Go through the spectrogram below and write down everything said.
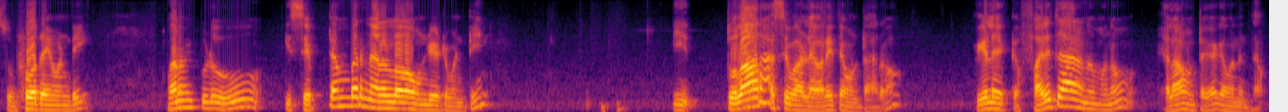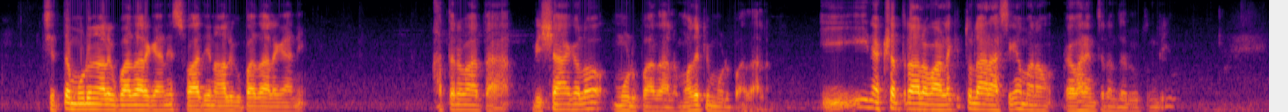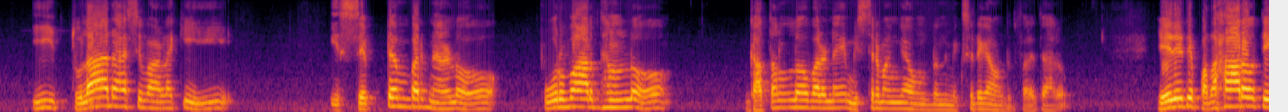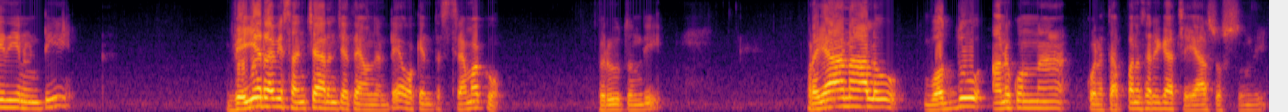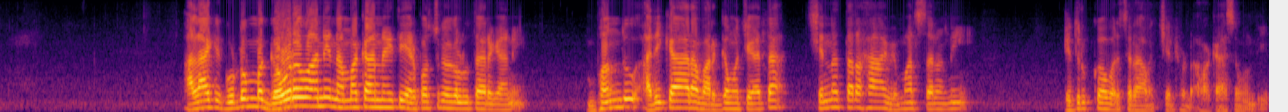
శుభోదయం అండి. మనం ఇప్పుడు ఈ సెప్టెంబర్ నెలలో ఉండేటువంటి ఈ తులారాశి వాళ్ళు ఎవరైతే ఉంటారో వీళ్ళ యొక్క ఫలితాలను మనం ఎలా ఉంటాయో గమనిద్దాం. చిత్త మూడు నాలుగు పాదాలు కానీ స్వాతి నాలుగు పాదాలు కానీ ఆ తర్వాత విశాఖలో మూడు పాదాలు మొదటి మూడు పాదాలు. ఈ నక్షత్రాల వాళ్ళకి తులారాశిగా మనం వ్యవహరించడం జరుగుతుంది. ఈ తులారాశి వాళ్ళకి ఈ సెప్టెంబర్ నెలలో పూర్వార్ధంలో గతంలో వలనే మిశ్రమంగా ఉంటుంది మిక్స్డ్గా ఉంటుంది ఫలితాలు. ఏదైతే పదహారవ తేదీ నుండి వ్యయ రవి సంచారం చేత ఏముందంటే ఒకంత శ్రమకు పెరుగుతుంది. ప్రయాణాలు వద్దు అనుకున్న కొన్ని తప్పనిసరిగా చేయాల్సి వస్తుంది. అలాగే కుటుంబ గౌరవాన్ని నమ్మకాన్ని అయితే ఏర్పరచుకోగలుగుతారు కానీ బంధు అధికార వర్గము చేత చిన్న తరహా విమర్శలని ఎదుర్కోవలసి రావచ్చేటువంటి అవకాశం ఉంది.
